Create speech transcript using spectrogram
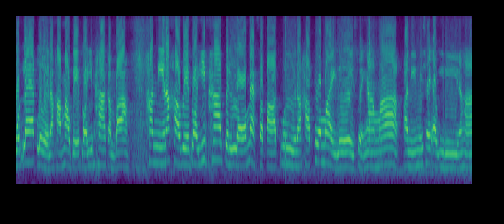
สต์แรกเลยนะคะ มาเวฟ125 กันบ้าง คันนี้นะคะเวฟ125 เป็นล้อแม็กสตาร์ทมือนะคะ ตัวใหม่เลยสวยงามมาก อันนี้ไม่ใช่ LED นะคะ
